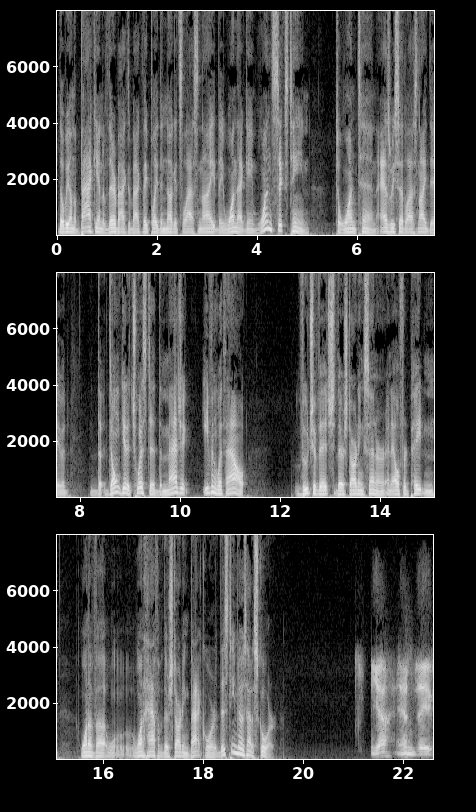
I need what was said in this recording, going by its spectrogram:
They'll be on the back end of their back to back. They played the Nuggets last night. They won that game 116 to 110. As we said last night, David, the, don't get it twisted. The Magic, even without Vucevic, their starting center, and Elfrid Payton, one of uh, one half of their starting backcourt, this team knows how to score. Yeah, and they've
